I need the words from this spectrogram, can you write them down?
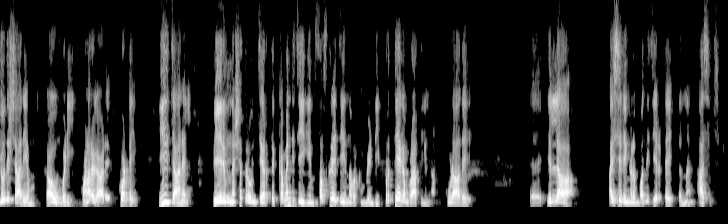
ജ്യോതിഷാലയം കാവുംപടി മണർകാട് കോട്ടയം. ഈ ചാനൽ പേരും നക്ഷത്രവും ചേർത്ത് കമന്റ് ചെയ്യുകയും സബ്സ്ക്രൈബ് ചെയ്യുന്നവർക്കും വേണ്ടി പ്രത്യേകം പ്രാർത്ഥിക്കുന്നതാണ്. കൂടാതെ എല്ലാ ഐശ്വര്യങ്ങളും വന്നു ചേരട്ടെ എന്ന് ആശംസിക്കുന്നു.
